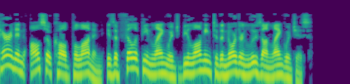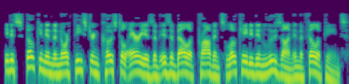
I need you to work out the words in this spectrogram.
Paranan, also called Palanan, is a Philippine language belonging to the northern Luzon languages. It is spoken in the northeastern coastal areas of Isabela Province located in Luzon in the Philippines.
